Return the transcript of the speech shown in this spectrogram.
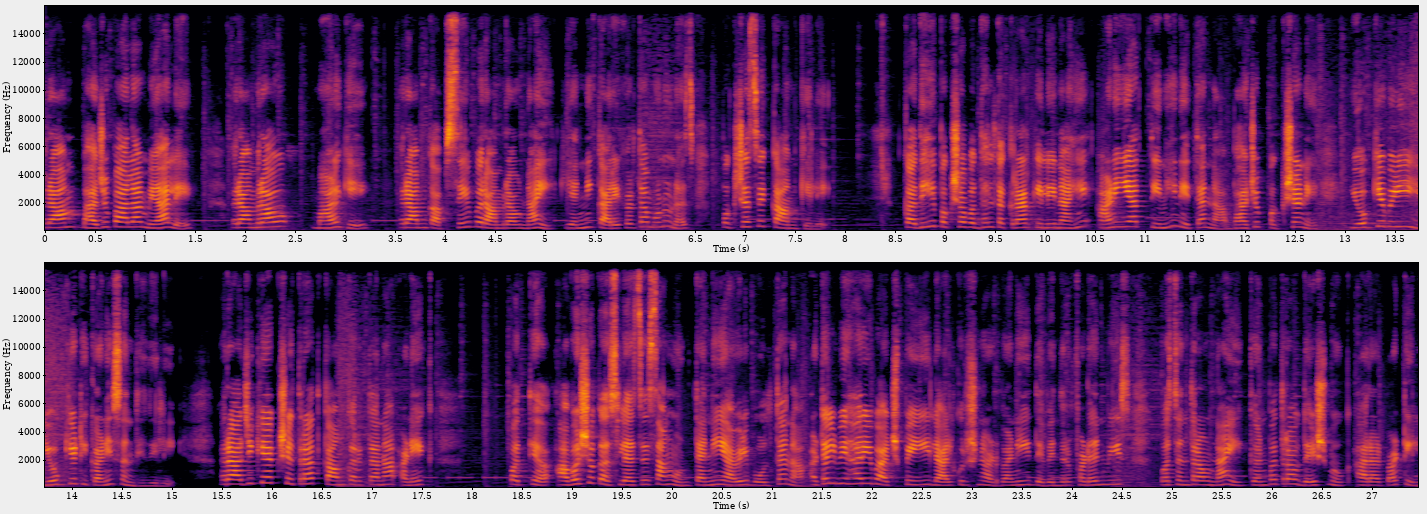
राम भाजपाला मिळाले. रामराव म्हाळगे राम कापसे व रामराव नाईक यांनी कार्यकर्ता म्हणूनच पक्षाचे काम केले. कधीही पक्षाबद्दल तक्रार केली नाही आणि या तिन्ही नेत्यांना भाजप पक्षाने योग्य वेळी योग्य ठिकाणी संधी दिली. राजकीय क्षेत्रात काम करताना अनेक पथ्य आवश्यक असल्याचे सांगून त्यांनी यावेळी बोलताना अटल बिहारी वाजपेयी लालकृष्ण अडवाणी देवेंद्र फडणवीस वसंतराव नाईक गणपतराव देशमुख आर आर पाटील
